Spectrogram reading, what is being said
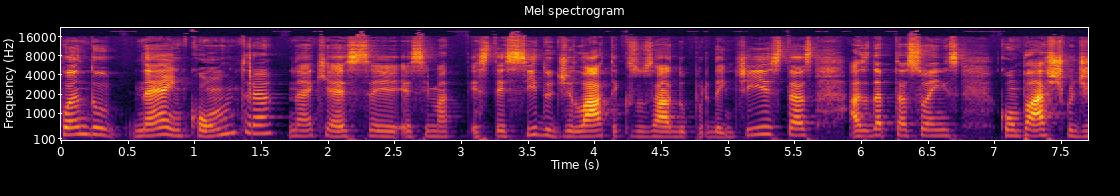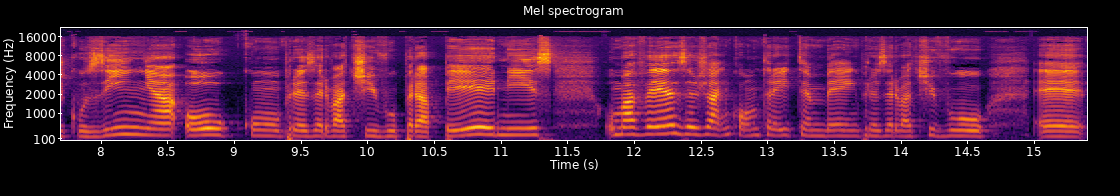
quando né, encontra, né, que é esse, esse, esse, tecido de látex usado por dentistas, as adaptações com plástico de cozinha ou com preservativo para pênis. Uma vez eu já encontrei também preservativo é,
